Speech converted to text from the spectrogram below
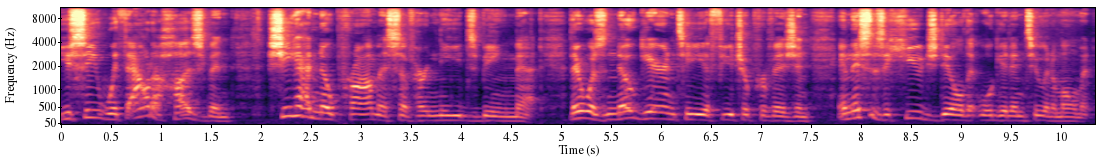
You see, without a husband, she had no promise of her needs being met. There was no guarantee of future provision, and this is a huge deal that we'll get into in a moment.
